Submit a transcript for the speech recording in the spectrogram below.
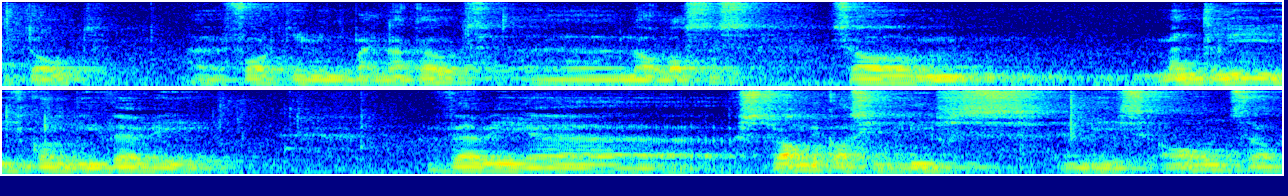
you told, uh, 14 win by knockout, uh, no losses. So um, mentally, he's going to be very, very uh, strong because he believes in his own. So,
